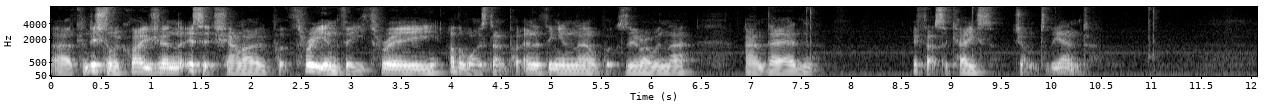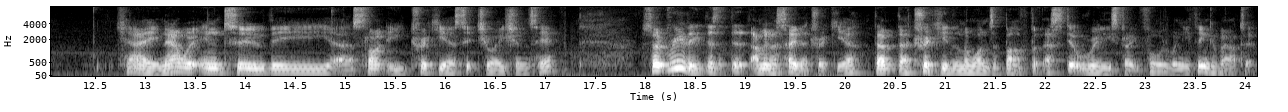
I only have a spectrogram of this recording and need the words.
Uh, conditional equation, is it shallow? Put 3 in V3, otherwise don't put anything in there, or put 0 in there. And then, if that's the case, jump to the end. Okay, now we're into the uh, slightly trickier situations here. So really, this, I mean, I say they're trickier. They're, they're trickier than the ones above, but they're still really straightforward when you think about it.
